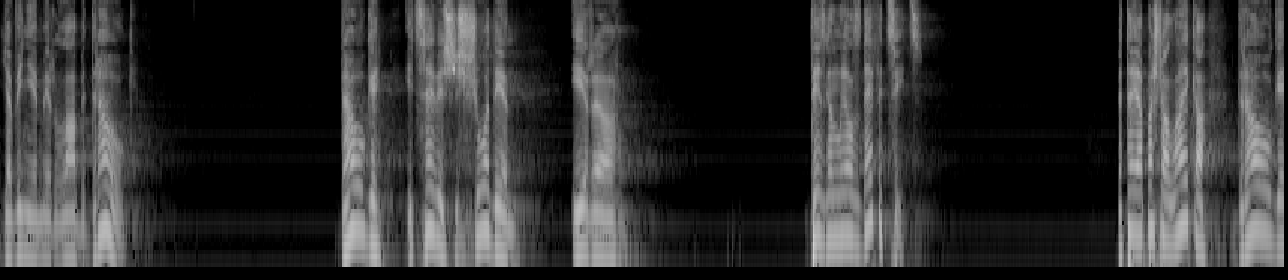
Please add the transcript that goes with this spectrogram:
ja viņiem ir labi draugi. Draugi, it sevišķi šodien, ir uh, diezgan liels deficīts. Bet tajā pašā laikā draugi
